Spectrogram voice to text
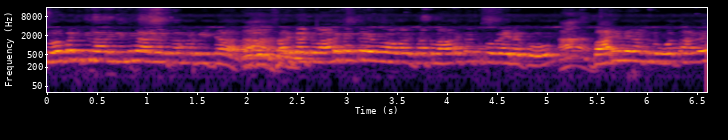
సోపలికి నాలుగింది ఆగడతామ్మ బిడ్డ? మరి గట్టు వాడకట్టే గట్టు వాడకట్టుకోగలకు భార్య లేదంటే పోతావే?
